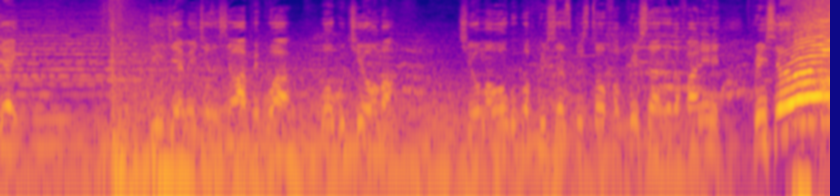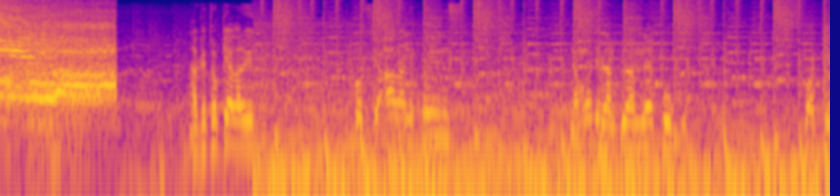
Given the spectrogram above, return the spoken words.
DJ DJ ameichezesha wapi kwa Wogu Chioma? Chioma Wogu kwa Precious Christopher. Precious atafanya nini? Precious! akitokea katika kikosi cha Alan Queens na moja la mpira mrefu kwake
